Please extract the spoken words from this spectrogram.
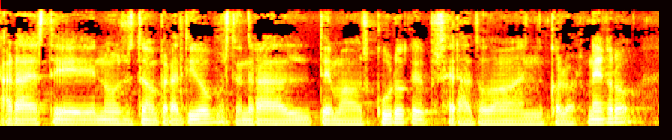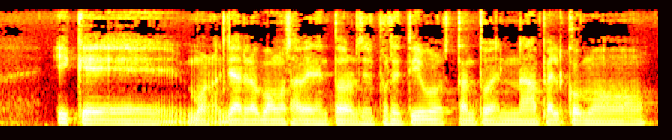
Ahora este nuevo sistema operativo pues tendrá el tema oscuro, que será todo en color negro y que bueno ya lo vamos a ver en todos los dispositivos, tanto en Apple como,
